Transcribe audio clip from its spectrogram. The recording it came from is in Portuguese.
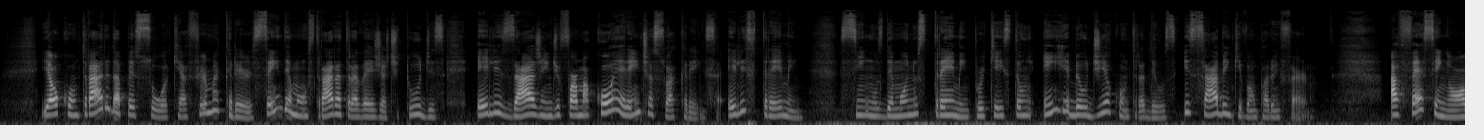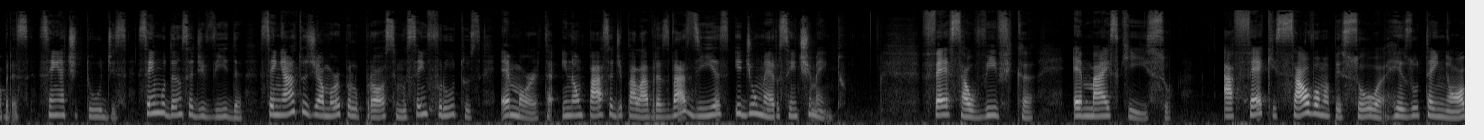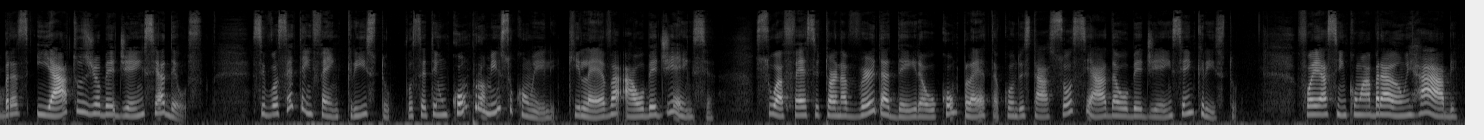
E ao contrário da pessoa que afirma crer sem demonstrar através de atitudes, eles agem de forma coerente à sua crença. Eles tremem. Sim, os demônios tremem porque estão em rebeldia contra Deus e sabem que vão para o inferno. A fé sem obras, sem atitudes, sem mudança de vida, sem atos de amor pelo próximo, sem frutos, é morta e não passa de palavras vazias e de um mero sentimento. Fé salvífica é mais que isso. A fé que salva uma pessoa resulta em obras e atos de obediência a Deus. Se você tem fé em Cristo, você tem um compromisso com Ele que leva à obediência. Sua fé se torna verdadeira ou completa quando está associada à obediência em Cristo. Foi assim com Abraão e Raabe.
